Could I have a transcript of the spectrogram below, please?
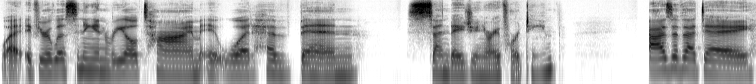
what if you're listening in real time, it would have been Sunday, January 14th. As of that day,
